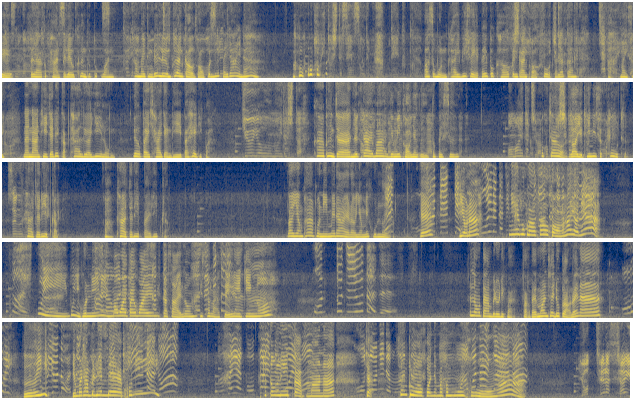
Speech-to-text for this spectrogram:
เวลาก็ผ่านไปเร็วขึ้นทุกๆวันทำไมถึงได้ลืมเพื่อนเก่าสองคนนี้ไปได้นะเอาสมุนไพรวิเศษไปให้พวกเขาเป็นการขอโทษกันแล้วกันอะไม่สิ นานๆทีจะได้กลับท่าเรือยี่ลง เลือกใบชาอย่างดีไปให้ดีกว่าข้าเพิ่งจะนึกได้ว่ายังมีของอย่างอื่นต้องไปซื้อ พวกเจ้ารออยู่ที่นี่สักครู่เถอะข้าจะรีบกลับอะ ข้าจะรีบไปรีบกลับ เรายังพาคนนี้ไม่ได้เรายังไม่คุ้นเลยเอ๊ะเดี๋ยวนะ นี่ให้พวกเราเฝ้าของให้เหรอเนี่ยอุ้ยผู้หญิงคนนี้นี่มาไวไปไวมีกระสายลมอิสระเสรีจริงเนาะฉันลองตามไปดูดีกว่า ฝากไบมอนช่วยดูกล่องด้วยนะ เฮ้ยอย่ามาทำเป็นเรียนแบบเขาดิจะต้องรีบกลับมานะ จะฉันกลัวคนจะมาขโมยของอะ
